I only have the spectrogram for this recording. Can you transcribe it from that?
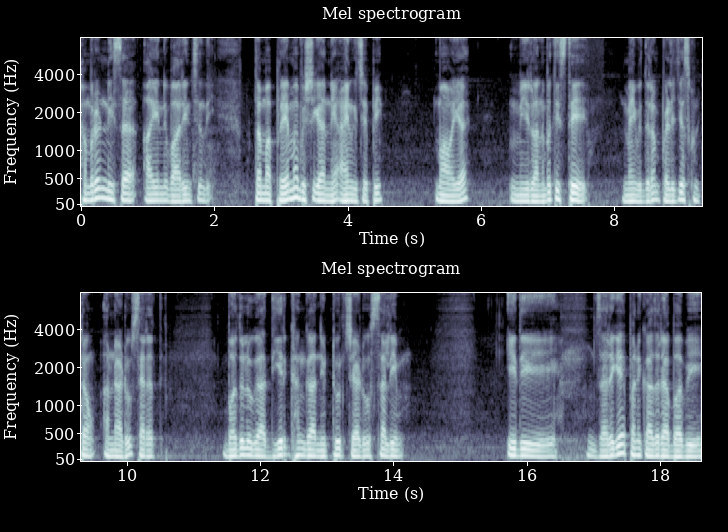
ఖమరున్నీసా ఆయన్ని వారించింది. తమ ప్రేమ విషయాన్ని ఆయనకు చెప్పి మావయ్య మీరు అనుమతిస్తే మేమిద్దరం పెళ్ళి చేసుకుంటాం అన్నాడు శరత్. బదులుగా దీర్ఘంగా నిట్టూర్చాడు సలీం. ఇది జరిగే పని కాదురా బాబీ.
